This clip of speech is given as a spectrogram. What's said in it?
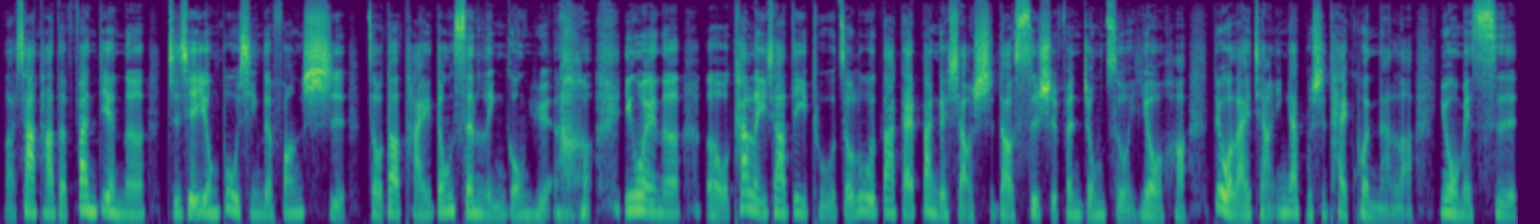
啊下榻的饭店呢，直接用步行的方式走到台东森林公园，因为呢。呃，我看了一下地图，走路大概半个小时到四十分钟左右，哈，对我来讲应该不是太困难了。因为我每次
